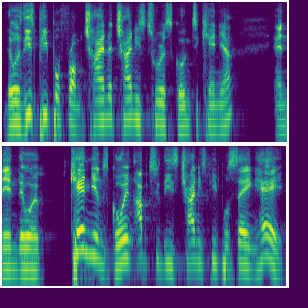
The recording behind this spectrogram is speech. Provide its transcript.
there was these people from China, Chinese tourists going to Kenya, and then there were Kenyans going up to these Chinese people saying, "Hey,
